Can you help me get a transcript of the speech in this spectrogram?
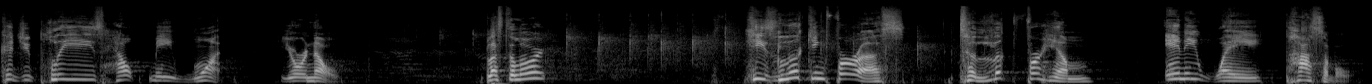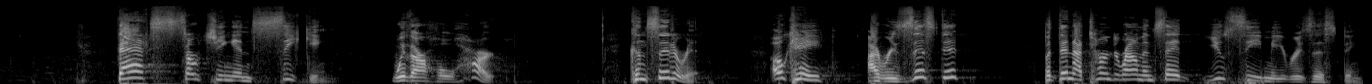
could you please help me want your no? Bless the Lord. He's looking for us to look for Him any way possible. That's searching and seeking with our whole heart. Consider it. Okay, I resisted, but then I turned around and said, You see me resisting.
